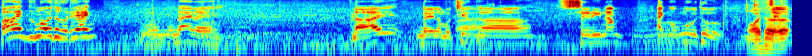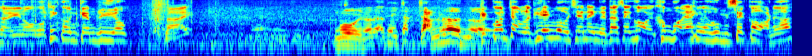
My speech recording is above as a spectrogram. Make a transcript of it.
Vâng anh cứ ngồi thử đi anh. Đây này. Đấy, đây là một chiếc uh, Series 5 Anh có ngồi thử. Ngồi thử. Xem thấy nó có thích hơn Camry không? Đấy. Ngồi nó đã thấy chắc chắn hơn rồi. Cái quan trọng là khi anh ngồi xe này người ta sẽ gọi Không gọi anh là Hùng xe cỏ nữa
